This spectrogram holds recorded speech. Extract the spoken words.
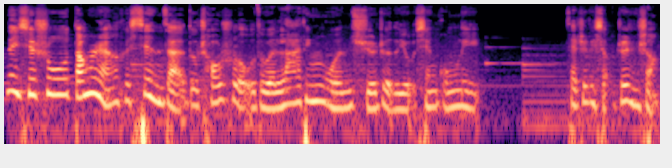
那些书当然和现在都超出了我作为拉丁文学者的有限功力。在这个小镇上，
